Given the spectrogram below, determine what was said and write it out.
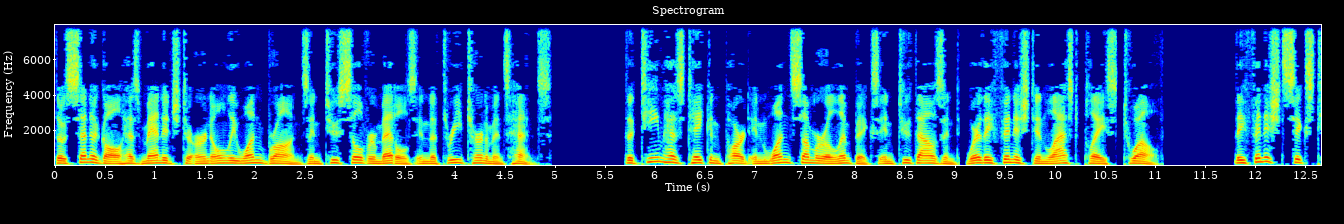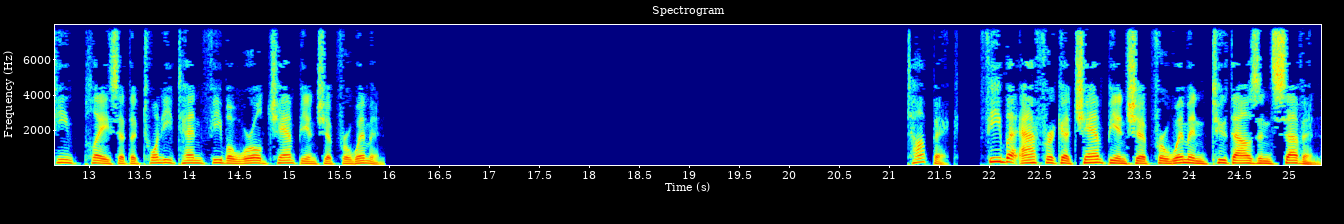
though Senegal has managed to earn only one bronze and two silver medals in the three tournaments hence. The team has taken part in one Summer Olympics in 2000, where they finished in last place 12. They finished 16th place at the 2010 FIBA World Championship for women. FIBA Africa Championship for Women 2007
